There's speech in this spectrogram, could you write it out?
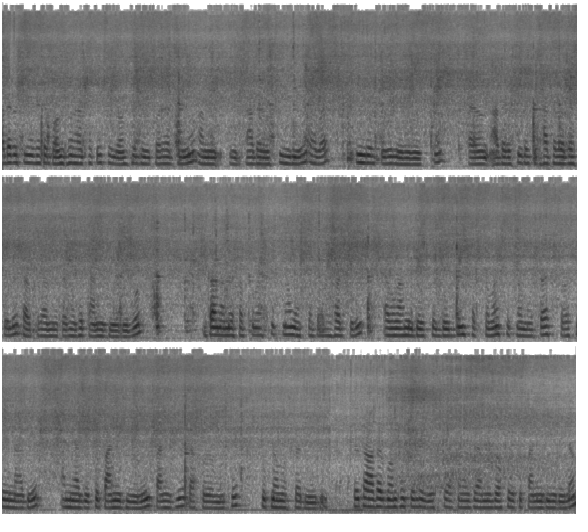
আদা রসুনের যাতে গন্ধ না থাকে, সেই গন্ধ দূর করার জন্য আমি আদা রসুন দিয়ে আবার সুন্দর করে নেড়ে নিচ্ছি। কারণ আদা রসুনটা একটু ভাজা ভাজা হলে তারপরে আমি এটার মধ্যে পানি দিয়ে দেবো। কারণ আমরা সবসময় শুকনো মশলা ব্যবহার করি এবং আমি দেখে দেখবেন সবসময় শুকনো মশলা সরাসরি না দিয়ে আমি আগে একটু পানি দিয়ে নিই। পানি দিয়ে তারপর ওর মধ্যে শুকনো মশলা দিয়ে দিই। সেটা আদার গন্ধ চলে গেছে এখন যে আমি যত একটু পানি দিয়ে দিলাম,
